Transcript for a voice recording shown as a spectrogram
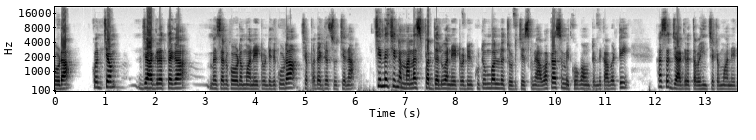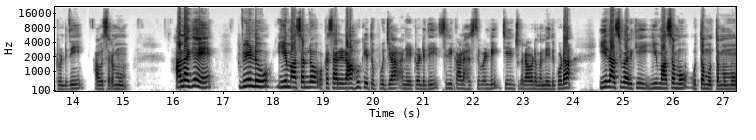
కూడా కొంచెం జాగ్రత్తగా మెసలుకోవడం అనేటువంటిది కూడా చెప్పదగ్గ సూచన. చిన్న చిన్న మనస్పర్ధలు అనేటువంటివి కుటుంబంలో చోటు చేసుకునే అవకాశం ఎక్కువగా ఉంటుంది కాబట్టి కాస్త జాగ్రత్త వహించటము అనేటువంటిది అవసరము. అలాగే వీళ్ళు ఈ మాసంలో ఒకసారి రాహుకేతు పూజ అనేటువంటిది శ్రీకాళహస్తి వెళ్ళి చేయించుకురావడం అనేది కూడా ఈ రాశి వారికి ఈ మాసము ఉత్తమోత్తమము.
